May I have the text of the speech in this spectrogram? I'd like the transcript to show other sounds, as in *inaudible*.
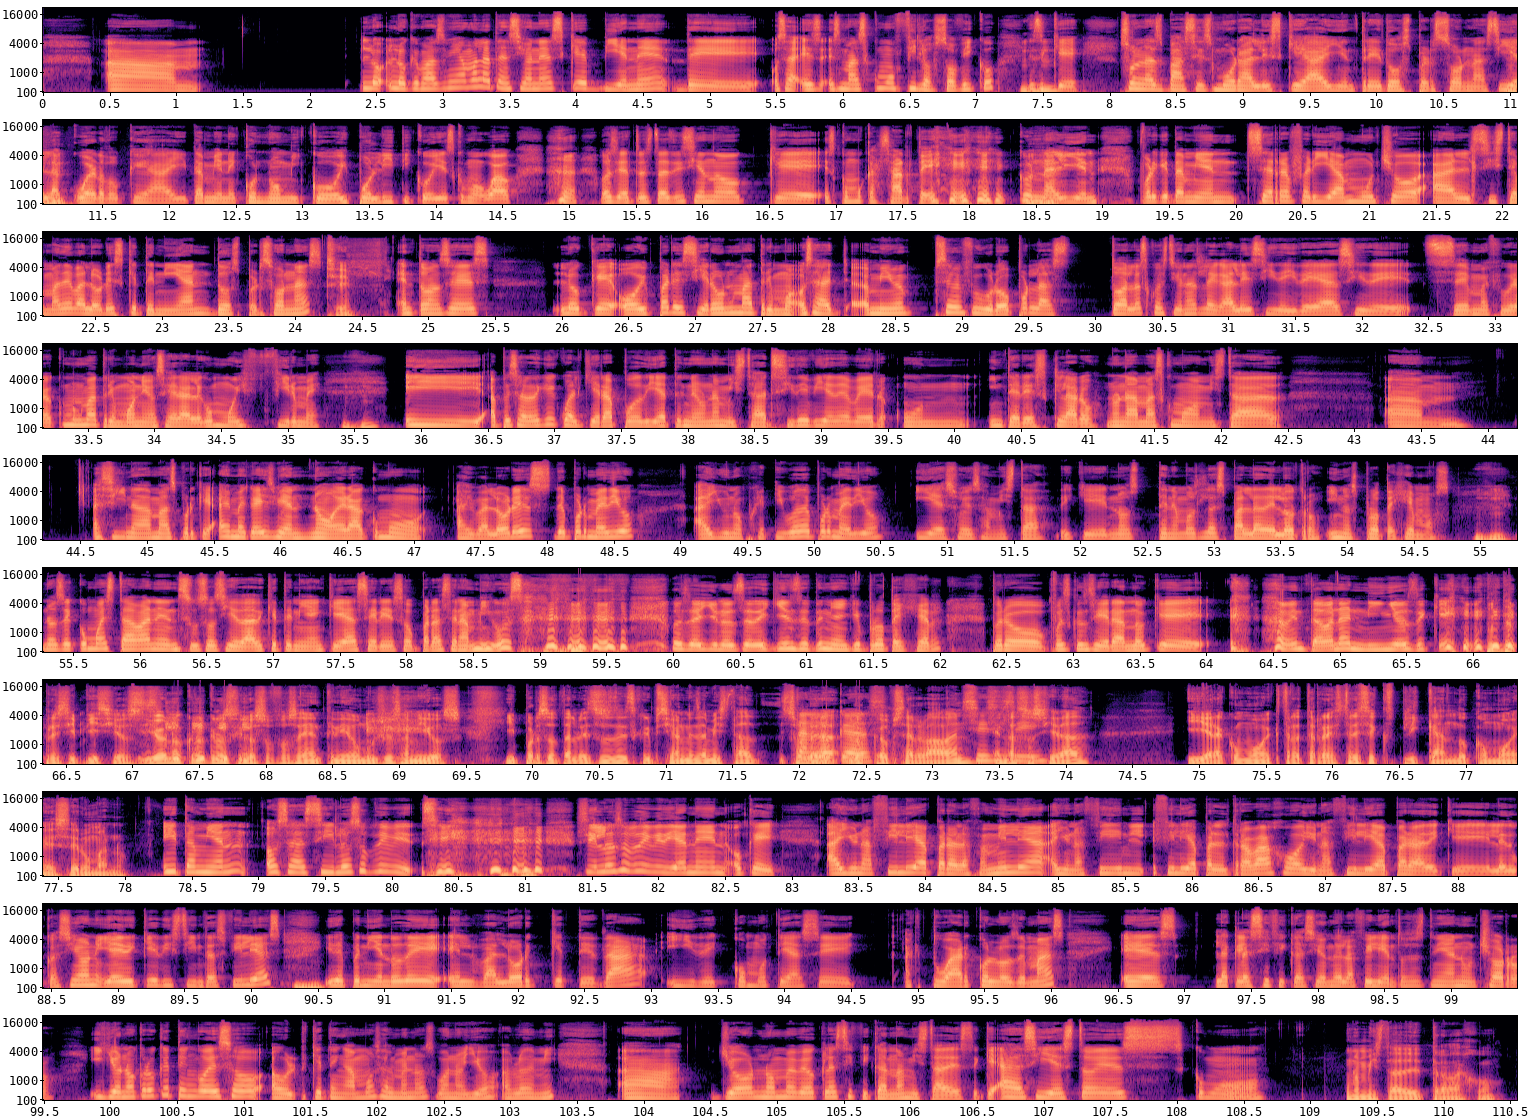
lo, que más me llama la atención es que viene de, o sea, es, más como filosófico, es de que son las bases morales que hay entre dos personas y el acuerdo que hay también económico y político y es como, wow, *laughs* o sea, tú estás diciendo que es como casarte *laughs* con alguien, porque también se refería mucho al sistema de valores que tenían dos personas. Sí. Entonces, lo que hoy pareciera un matrimonio, o sea, a mí se me figuró por las todas las cuestiones legales y de ideas y de... Se me figura como un matrimonio, o sea, era algo muy firme. Y a pesar de que cualquiera podía tener una amistad, sí debía de haber un interés claro, no nada más como amistad así nada más porque, ay, me caes bien. No, era como, hay valores de por medio, hay un objetivo de por medio y eso es amistad, de que nos tenemos la espalda del otro y nos protegemos. No sé cómo estaban en su sociedad que tenían que hacer eso para ser amigos. *laughs* o sea, yo no sé de quién se tenían que proteger, pero pues considerando que *laughs* aventaban a niños de que... Pues, de precipicios. Yo no creo que los filósofos hayan tenido muchos amigos y por eso tal vez sus descripciones de amistad solo era lo que observaban en la sociedad y era como extraterrestres explicando cómo es ser humano. Y también, o sea, sí lo, *laughs* sí, sí lo subdividían en, ok, hay una filia para la familia, hay una filia para el trabajo, hay una filia para de que la educación y hay de que distintas filias y dependiendo del el valor que te da y de cómo te hace actuar con los demás es la clasificación de la filia. Entonces tenían un chorro. Y yo no creo que tengo eso, que tengamos al menos, bueno, yo hablo de mí, uh, yo no me veo clasificando amistades de que, ah, sí, esto es como... Una amistad de trabajo.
